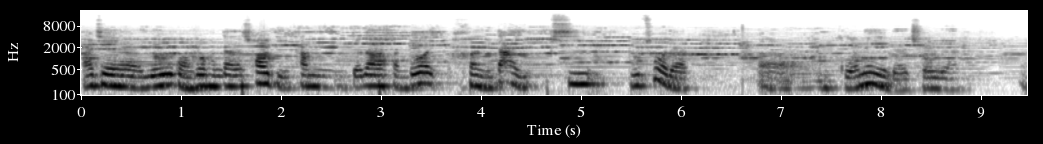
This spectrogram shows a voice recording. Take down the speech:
而且，由于广州恒大的抄底，他们得到了很多很大一批不错的，呃，国内的球员，嗯，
